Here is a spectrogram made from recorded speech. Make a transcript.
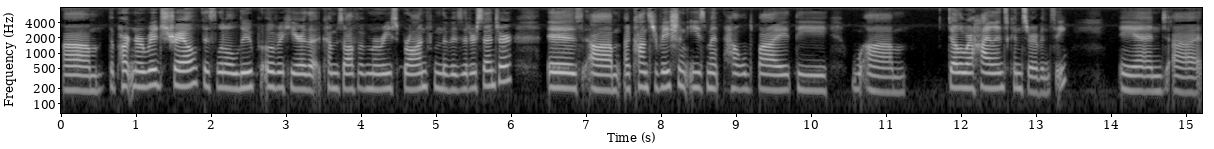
Um, the Partner Ridge Trail, this little loop over here that comes off of Maurice Braun from the Visitor Center, is um, a conservation easement held by the um, Delaware Highlands Conservancy, and uh,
